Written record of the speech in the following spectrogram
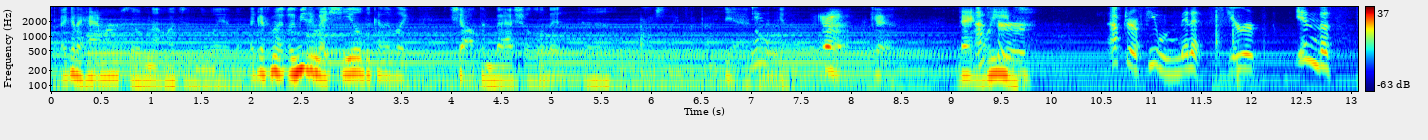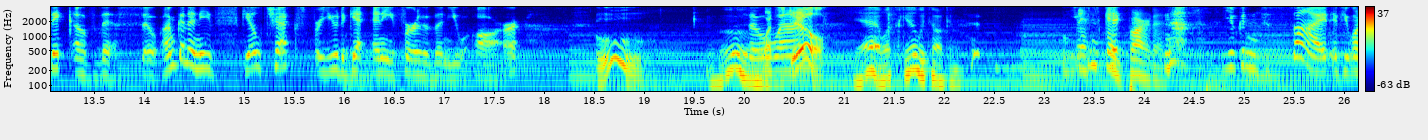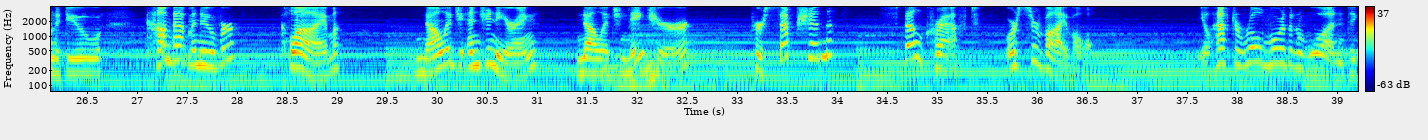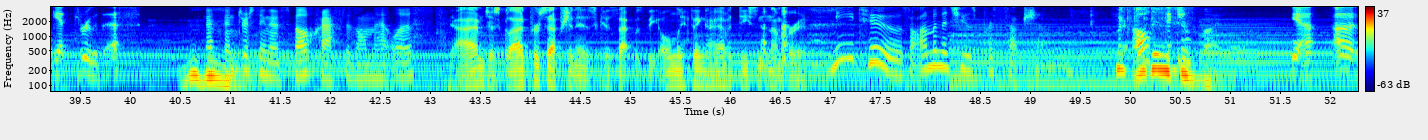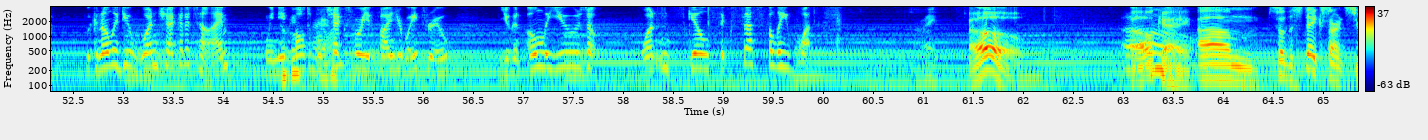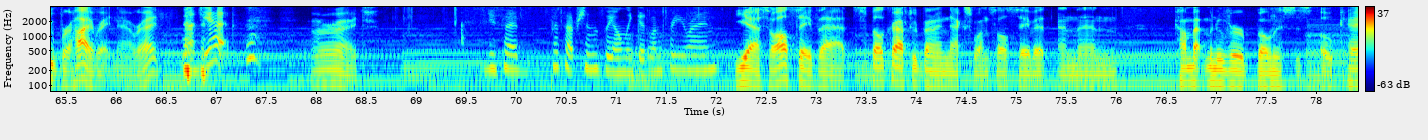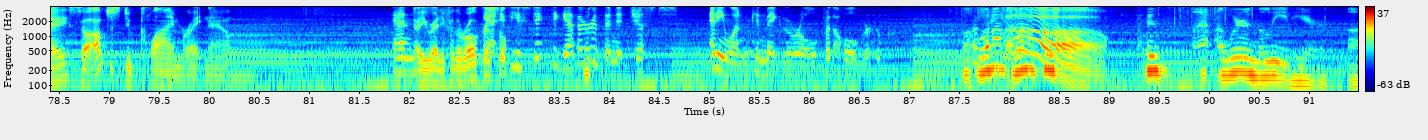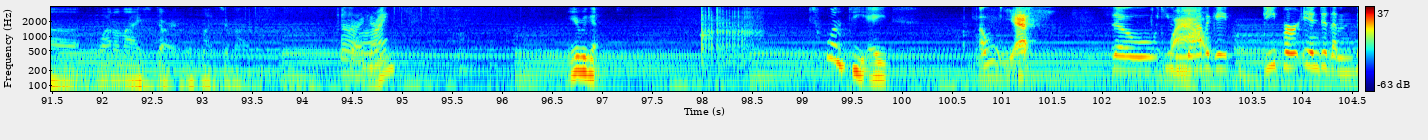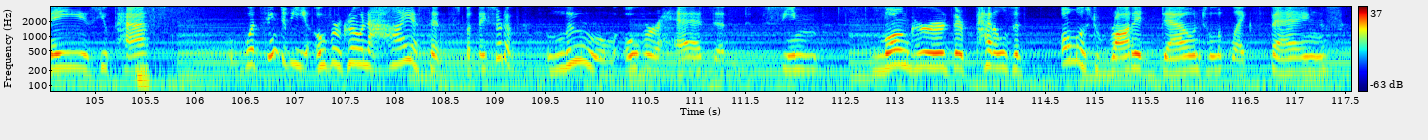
Got, I got a hammer, so I'm not much in the way of it. I guess my, I'm using my shield to kind of like chop and bash a little bit. Uh, Gosh, things okay. yeah, Yeah. get it. Yeah, okay. Dang After weeds. after a few minutes, you're in the thick of this, so I'm gonna need skill checks for you to get any further than you are. Ooh, Ooh. So what uh, skill? yeah, what skill are we talking? You Escape pick- artist. You can decide if you want to do combat maneuver, climb, knowledge engineering, knowledge nature, perception, spellcraft, or survival. You'll have to roll more than one to get through this. That's interesting that spellcraft is on that list. I'm just glad perception is, because that was the only thing I have a decent number in. Me too. So I'm gonna choose perception. But I'll All do sticking- Yeah, uh, we can only do one check at a time. We need Okay. multiple Alright. checks for you to find your way through. You can only use one skill successfully once. All right. Oh. Okay. Oh. Um. So the stakes aren't super high right now, right? Not yet. All right. You said perception's the only good one for you, Ryan. Yeah. So I'll save that. Spellcraft would be my next one, so I'll save it, and then combat maneuver bonus is okay. So I'll just do climb right now. And Are you ready for the roll, Yeah, Crystal? if you stick together, then it just anyone can make the roll for the whole group. Well, why not, why not Oh. since, since uh, we're in the lead here, uh, why don't I start with my survival? Very All good. right. Here we go. 28. Oh, Yes. So you Wow. navigate deeper into the maze. You pass what seem to be overgrown hyacinths, but they sort of loom overhead and seem longer. Their petals have almost rotted down to look like fangs.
